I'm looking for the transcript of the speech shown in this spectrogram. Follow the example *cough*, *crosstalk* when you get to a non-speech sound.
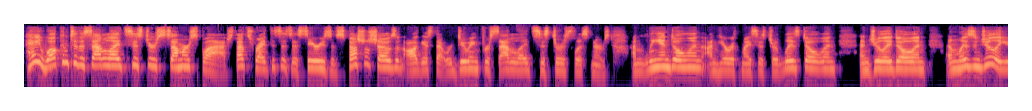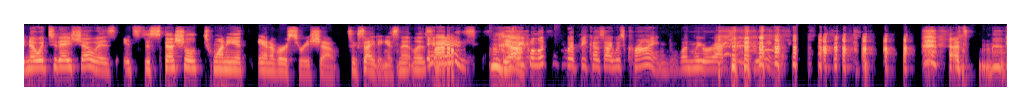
Hey, welcome to the Satellite Sisters Summer Splash. That's right. This is a series of special shows in August that we're doing for Satellite Sisters listeners. I'm Lian Dolan. I'm here with my sister Liz Dolan and Julie Dolan. And Liz and Julie, you know what today's show is? It's the special 20th anniversary show. It's exciting, isn't it, Liz? It wow. is. *laughs* Yeah. I to listen to it because I was crying when we were actually doing it. *laughs*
